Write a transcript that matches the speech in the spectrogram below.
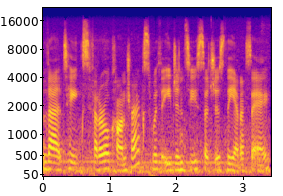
that takes federal contracts with agencies such as the NSA,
